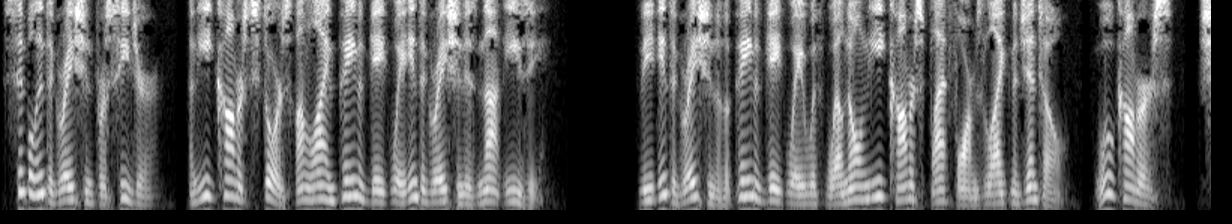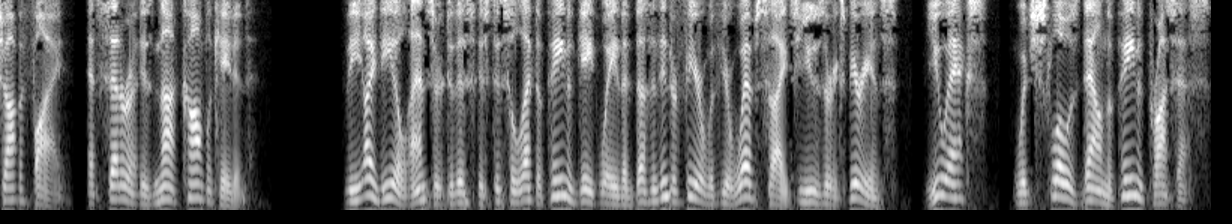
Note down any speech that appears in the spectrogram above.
Simple integration procedure, an e-commerce store's online payment gateway integration is not easy. The integration of the payment gateway with well-known e-commerce platforms like Magento, WooCommerce, Shopify, etc. is not complicated. The ideal answer to this is to select a payment gateway that doesn't interfere with your website's user experience, UX, which slows down the payment process.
